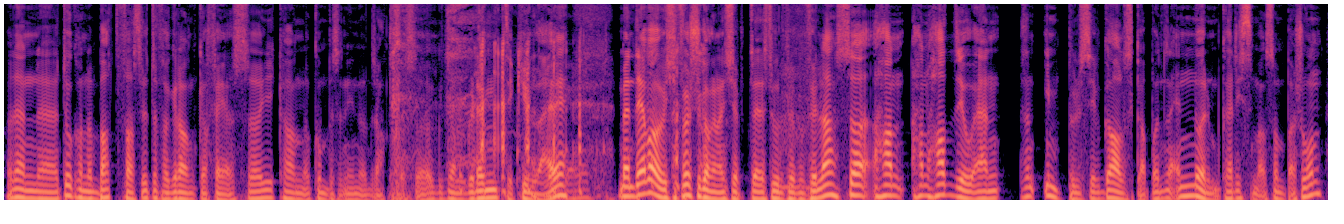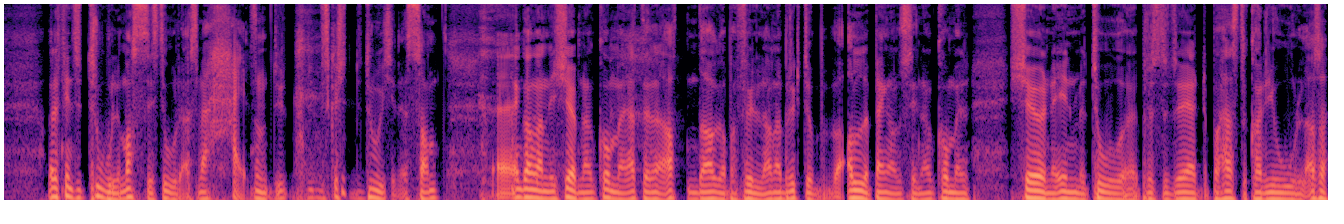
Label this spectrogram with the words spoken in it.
Og den eh, tok han og batt fast utenfor Grand Café, og så gikk han og kompisen inn og drakk, og så han glemte kua i. Men det var jo ikke første gangen han kjøpte storfe på fylla. Så han, han hadde jo en sånn impulsiv galskap og en sånn enorm karisma som person. Og det finnes utrolig masse historier som er helt sånn Du, du, skal, du tror ikke det er sant. Eh, En gang han i København kommer etter 18 dager på full, han har brukt opp alle pengene sine, han kommer kjørende inn med to eh, prostituerte på hest og karjol. Altså,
